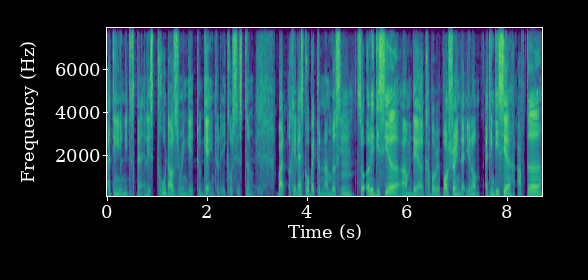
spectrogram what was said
I think you need to spend at least 2,000 ringgit to get into the ecosystem. But okay, let's go back to the numbers here. Mm. So early this year, um, there are a couple of reports showing that you know, I think this year after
